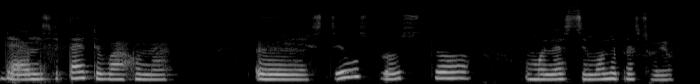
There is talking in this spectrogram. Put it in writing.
Да, не звертайте увагу на е, стилус, просто у мене з цим не працює.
